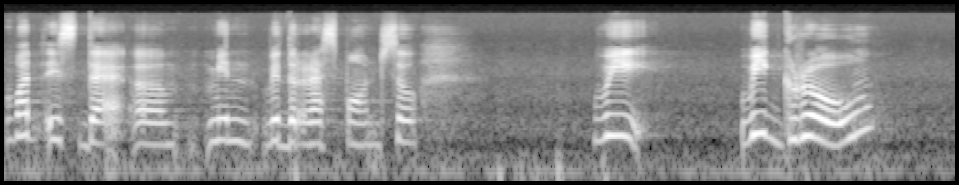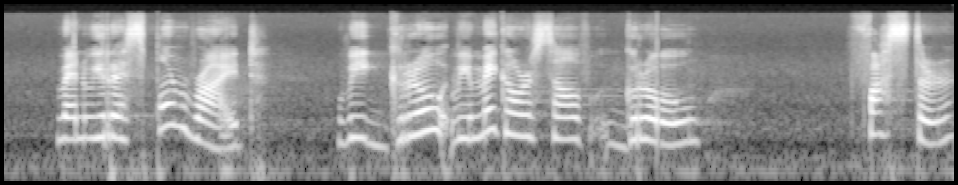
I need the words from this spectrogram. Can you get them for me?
what is the um, mean with the response? So we we grow when we respond right we grow we make ourselves grow faster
